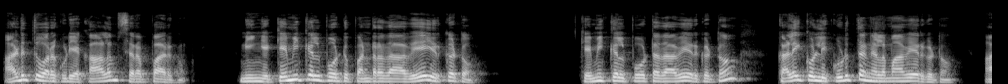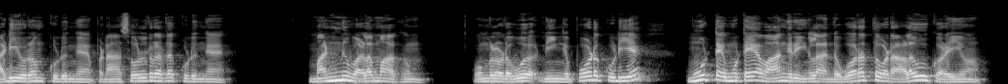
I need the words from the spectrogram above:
அடுத்து வரக்கூடிய காலம் சிறப்பாக இருக்கும். நீங்கள் கெமிக்கல் போட்டு பண்ணுறதாவே இருக்கட்டும். கெமிக்கல் போட்டதாகவே இருக்கட்டும். களைக்கொல்லி கொடுத்த நிலமாகவே இருக்கட்டும். அடி உரம் கொடுங்க. இப்போ நான் சொல்கிறத கொடுங்க. மண் வளமாகும். உங்களோட நீங்கள் போடக்கூடிய மூட்டை மூட்டையாக வாங்குறீங்களா? அந்த உரத்தோட அளவு குறையும்.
